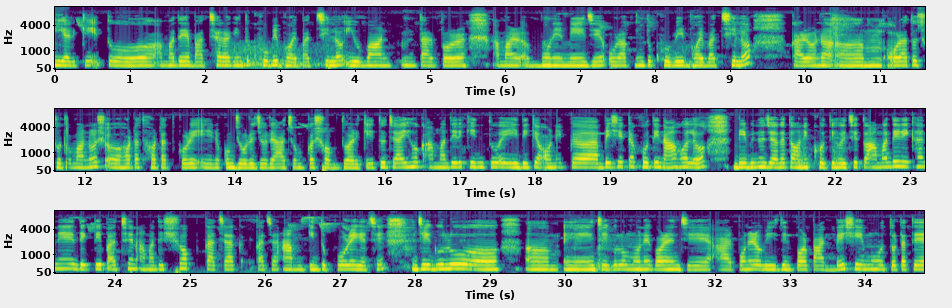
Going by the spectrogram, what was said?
এই আর কি। তো আমাদের বাচ্চারা কিন্তু খুবই ভয় পাচ্ছিল। ইউবান তারপর আমার বোনের মেয়ে যে, ওরা কিন্তু খুবই ভয় পাচ্ছিল। কারণ ওরা তো ছোট মানুষ হঠাৎ হঠাৎ করে এইরকম জোরে জোরে আচমকা শব্দ আর কি। তো যাই হোক, আমাদের কিন্তু এইদিকে অনেক বেশি একটা ক্ষতি না হলেও বিভিন্ন জায়গাতে অনেক ক্ষতি হয়েছে। তো আমাদের এখানে দেখতে পাচ্ছেন, আমাদের সব কাঁচা কাঁচা আম কিন্তু পড়ে গেছে। যেগুলো যেগুলো মনে করেন যে আর পনেরো বিশ দিন পর পাকবে, সেই মুহূর্তটাতে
